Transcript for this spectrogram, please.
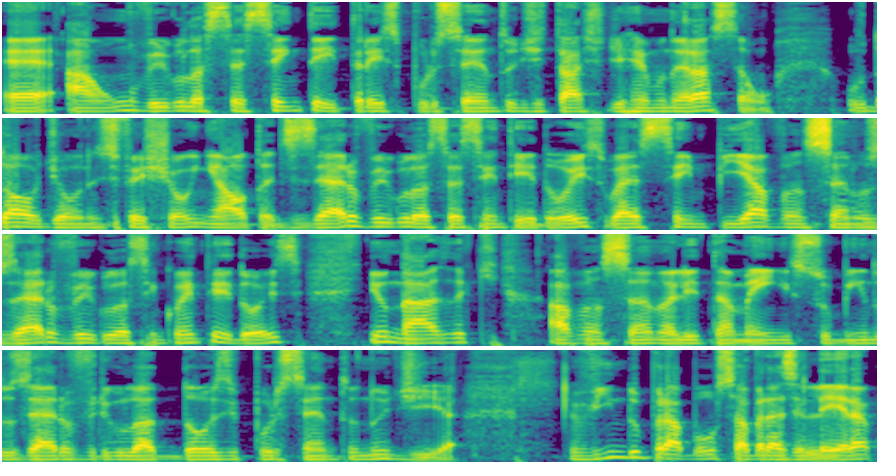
é, a 1,63% de taxa de remuneração. O Dow Jones fechou em alta de 0,62, o S&P avançando 0,52 e o Nasdaq avançando ali também subindo 0,12% no dia. Vindo para a Bolsa Brasileira,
